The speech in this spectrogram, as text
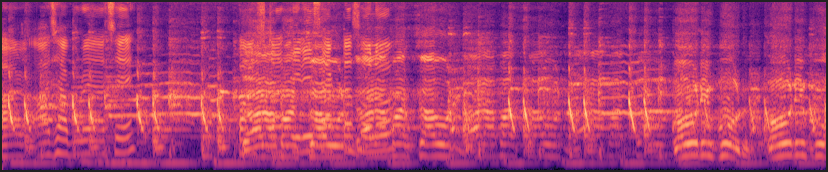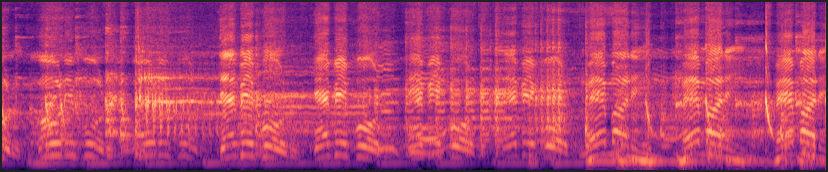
আর আঝাপুরে আছে পাঁচটা তিরিশ, একটা ষোলো। গৌরীপুর গৌরীপুর গৌরীপুর গৌরীপুর, দেবীপুর দেবীপুর দেবীপুর দেবীপুর, মেমারি মেমারি মেমারি।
